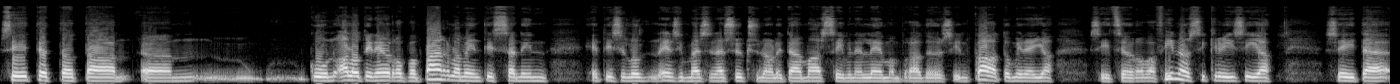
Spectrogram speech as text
Sitten tota, kun aloitin Euroopan parlamentissa, niin heti silloin ensimmäisenä syksynä oli tämä massiivinen Lehman Brothersin kaatuminen ja siitä seuraava finanssikriisi ja siitä,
